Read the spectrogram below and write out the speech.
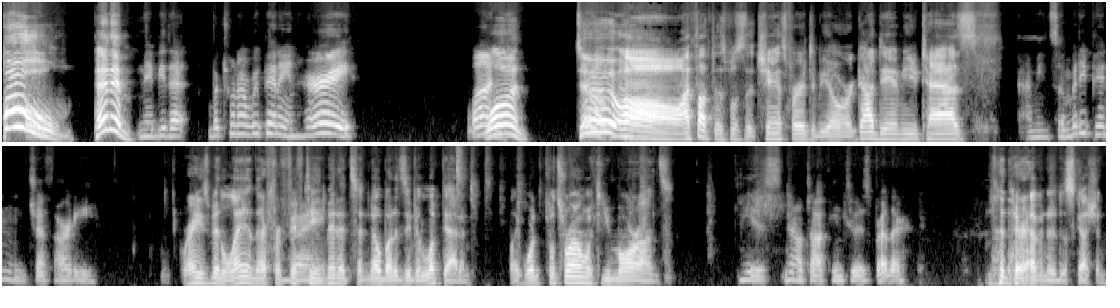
boom! Pin him. Maybe that. Which one are we pinning? Hurry! One. One, two. Oh. Oh, I thought this was the chance for it to be over. God damn you, Taz. I mean, somebody pinned Jeff Hardy. Right, he's been laying there for 15 Right. minutes and nobody's even looked at him. Like, what, what's wrong with you morons? He is now talking to his brother. They're having a discussion.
